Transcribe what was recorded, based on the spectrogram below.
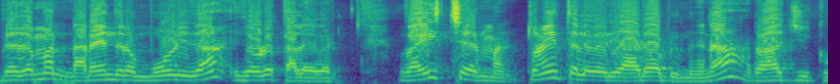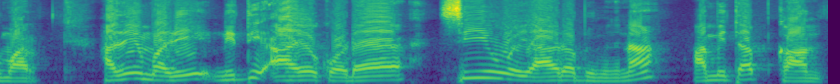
பிரதமர் நரேந்திர மோடி தான் இதோட தலைவர். வைஸ் சேர்மன் துணைத் தலைவர் யார் அப்படின்னு ராஜீவ்குமார். அதே மாதிரி நிதி ஆயோக்கோட சிஇஓ யார் அப்படின்னு Amitabh Kant.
